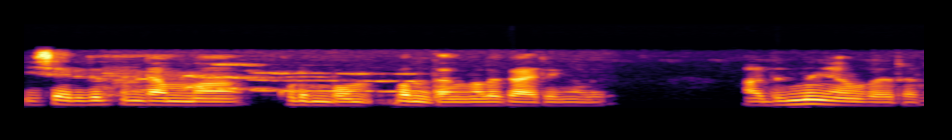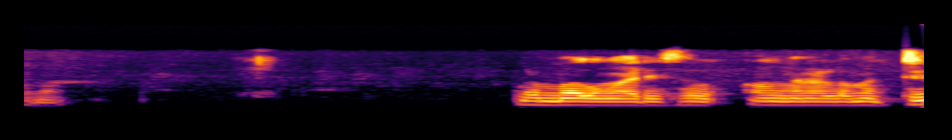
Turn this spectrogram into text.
ഈ ശരീരത്തിന്റെ അമ്മ കുടുംബം ബന്ധങ്ങൾ കാര്യങ്ങൾ അതിന്ന് ഞാൻ വേറിടണം ബ്രഹ്മകുമാരീസ് അങ്ങനെയുള്ള മറ്റ്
